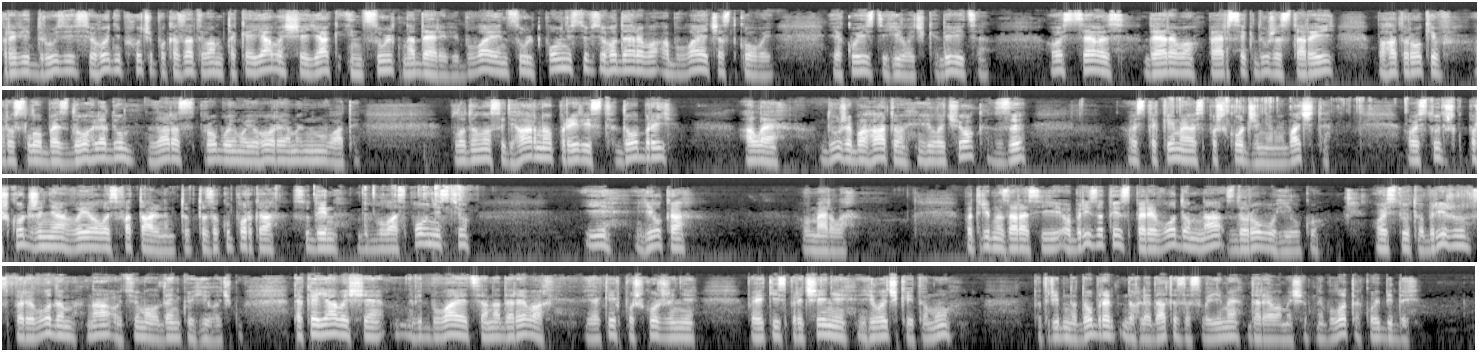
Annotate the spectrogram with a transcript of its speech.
Привіт, друзі! Сьогодні хочу показати вам таке явище, як інсульт на дереві. Буває інсульт повністю всього дерева, а буває частковий якоїсь гілочки. Дивіться, ось це ось дерево, персик, дуже старий, багато років росло без догляду. Зараз спробуємо його реанімувати. Плодоносить гарно, приріст добрий, але дуже багато гілочок з ось такими ось пошкодженнями. Бачите? Ось тут пошкодження виявилось фатальним. Тобто закупорка судин відбулася повністю і гілка вмерла. Потрібно зараз її обрізати з переводом на здорову гілку. Ось тут обріжу з переводом на оцю молоденьку гілочку. Таке явище відбувається на деревах, в яких пошкоджені по якійсь причині гілочки. Тому потрібно добре доглядати за своїми деревами, щоб не було такої біди.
